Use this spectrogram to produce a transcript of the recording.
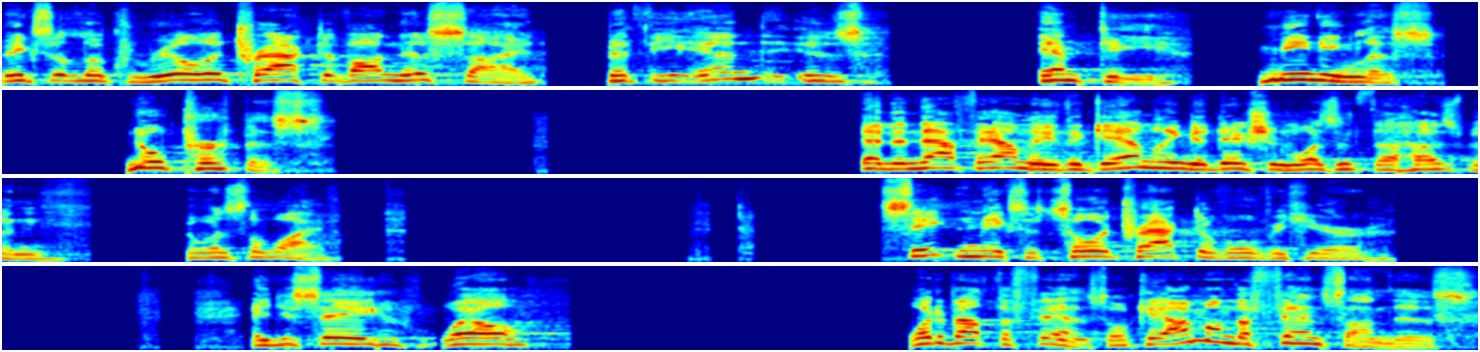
Makes it look real attractive on this side, but the end is empty, meaningless, no purpose. And in that family, the gambling addiction wasn't the husband, it was the wife. Satan makes it so attractive over here. And you say, well, what about the fence? Okay, I'm on the fence on this.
